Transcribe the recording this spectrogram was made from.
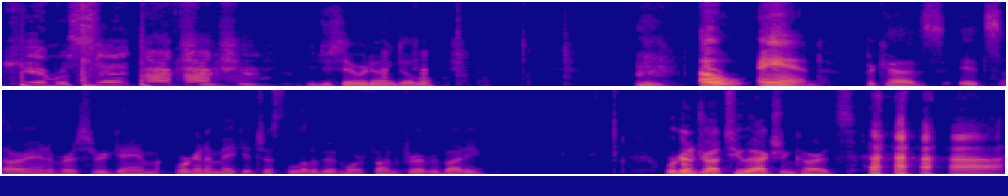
Camera set. Action. Did you say we're doing double? Oh, and because it's our anniversary game, we're going to make it just a little bit more fun for everybody. We're going to draw two action cards. we're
